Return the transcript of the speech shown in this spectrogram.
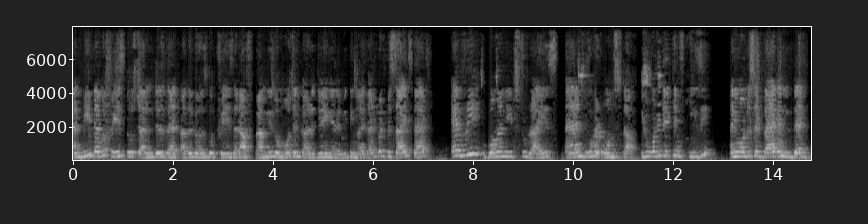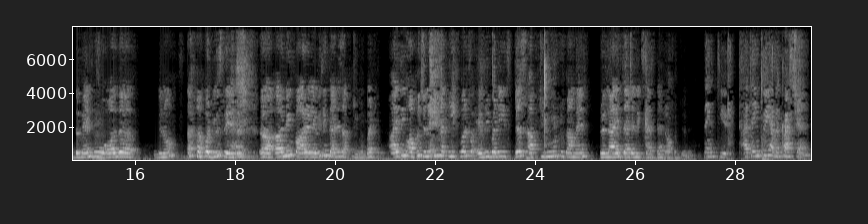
and we've never faced those challenges that other girls would face, that our families were most encouraging and everything like that. But besides that, every woman needs to rise and do her own stuff. If you want to take things easy and you want to sit back and then the men do all the, you know, what you say, the uh, earning part and everything, that is up to you. But I think opportunities are equal for everybody. It's just up to you to come and realize that and accept that opportunity. Thank you. I think we have a question.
